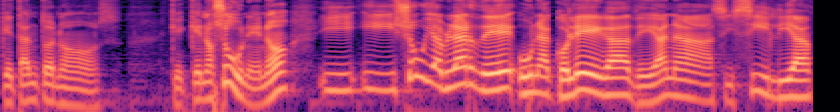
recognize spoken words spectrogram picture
que tanto nos, que, nos une, ¿no? Y, yo voy a hablar de una colega, de Ana Sicilia.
